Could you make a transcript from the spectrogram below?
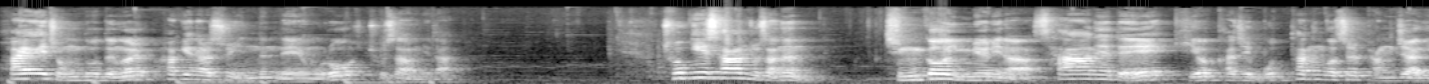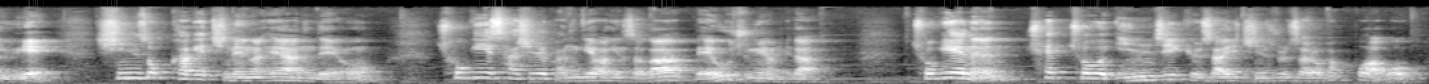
화해 정도 등을 확인할 수 있는 내용으로 조사합니다. 초기 사안 조사는 증거인멸이나 사안에 대해 기억하지 못하는 것을 방지하기 위해 신속하게 진행을 해야 하는데요. 초기 사실관계 확인서가 매우 중요합니다. 초기에는 최초 인지 교사의 진술서를 확보하고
